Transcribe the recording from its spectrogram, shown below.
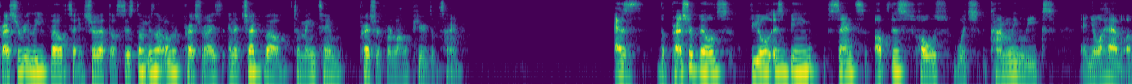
pressure relief valve to ensure that the system is not overpressurized, and a check valve to maintain pressure for long periods of time. As the pressure builds, fuel is being sent up this hose, which commonly leaks, and you'll have a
